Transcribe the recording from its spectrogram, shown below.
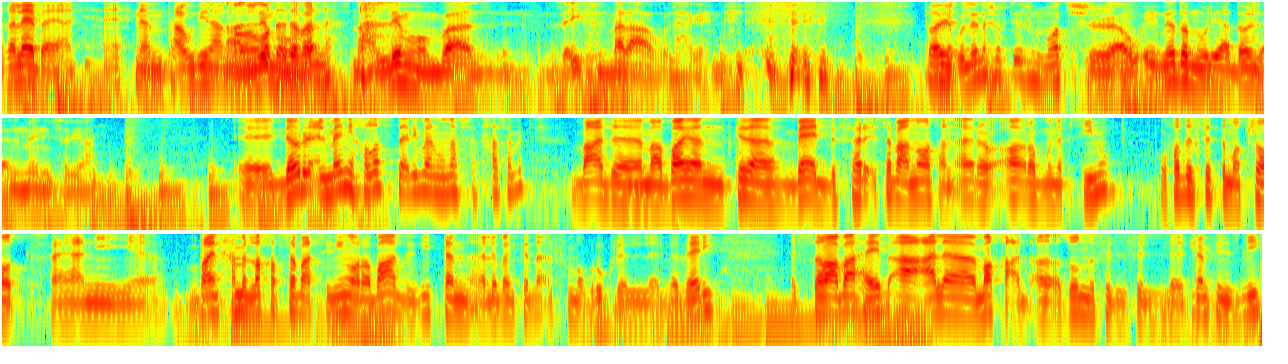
غلابة يعني. إحنا متعودين على الموضوع ده بقى نعلمهم بقى الزعيق في الملعب والحاجات دي. طيب قول لنا شفت إيه في الماتش أو إيه نقدر نقول إيه على الدوري الألماني سريعا؟ الدوري الألماني خلاص تقريبا المنافسة اتحسمت بعد ما بايرن كده بعد بفرق سبع نقط عن أقرب منافسينه وفاضل ست ماتشات فيعني بايرن حامل لقب سبع سنين ورا بعض دي التامنة غالبا كده ألف مبروك للبافاري. الصراع بقى هيبقى على مقعد أظن في في الشامبيونز ليج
